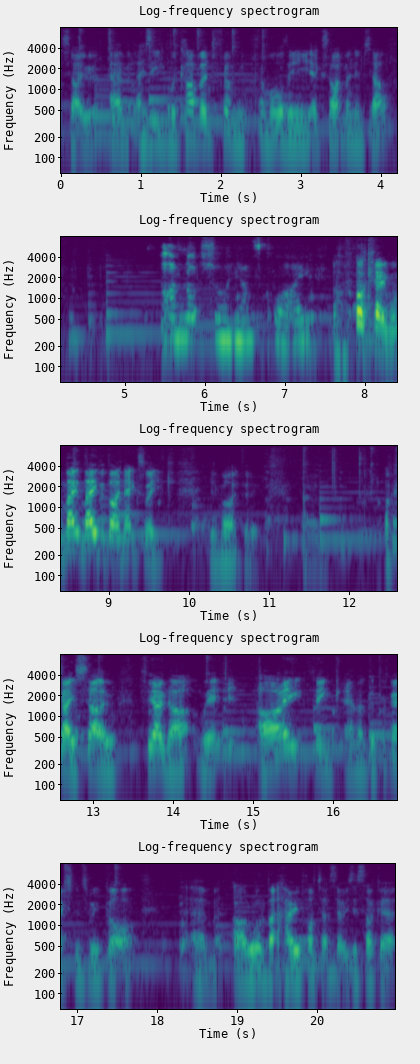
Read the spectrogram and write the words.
So, um, has he recovered from from all the excitement himself? I'm not sure he has quite. Oh, okay, well, may, maybe by next week he might do. Um, okay, so Fiona, we, I think, and the progressions we've got um, are all about Harry Potter. So is this like a?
